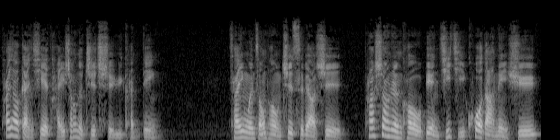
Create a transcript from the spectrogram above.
他要感谢台商的支持与肯定。蔡英文总统致辞表示，他上任后便积极扩大内需，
